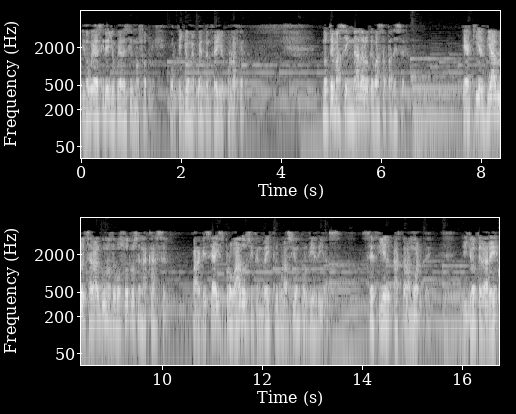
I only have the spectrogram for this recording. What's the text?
Y no voy a decir ellos, voy a decir nosotros, porque yo me cuento entre ellos por la fe. No temas en nada lo que vas a padecer. He aquí el diablo echará a algunos de vosotros en la cárcel, para que seáis probados y tendréis tribulación por diez días. Sé fiel hasta la muerte, y yo te daré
